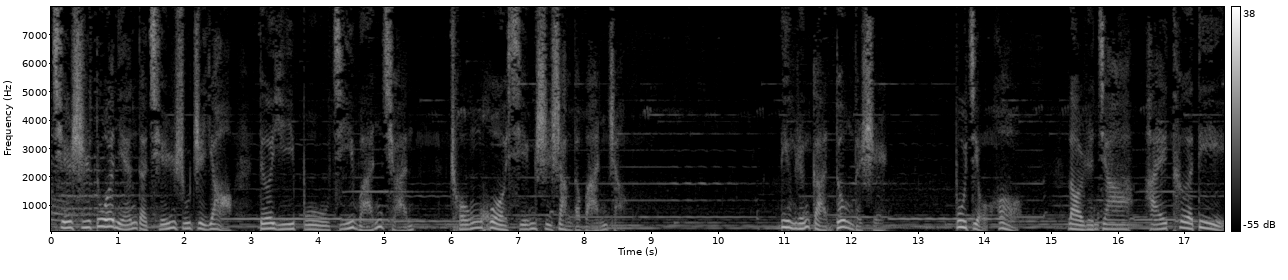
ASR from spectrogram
缺失多年的群书治要得以补集完全，重获形式上的完整。令人感动的是，不久后，老人家还特地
